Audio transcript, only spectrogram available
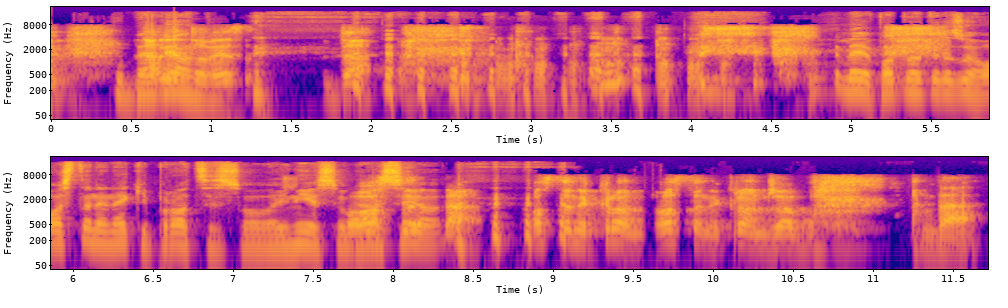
da li je to veza... Da. ne, potpuno te razumem, ostane neki proces, ovaj, nije se ugasio. Ostane, da, ostane kron, ostane kron job. da.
